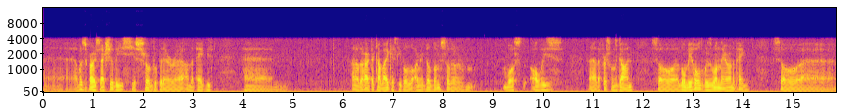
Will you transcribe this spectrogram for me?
uh, I was surprised to actually see a Stormtrooper there uh, on the peg. Um, I know they're hard to come by because people army build them, so they're most always uh, the first one's gone. So uh, lo and behold, was one there on the peg. So uh,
